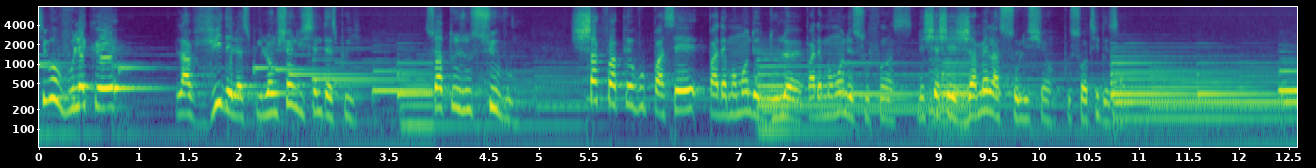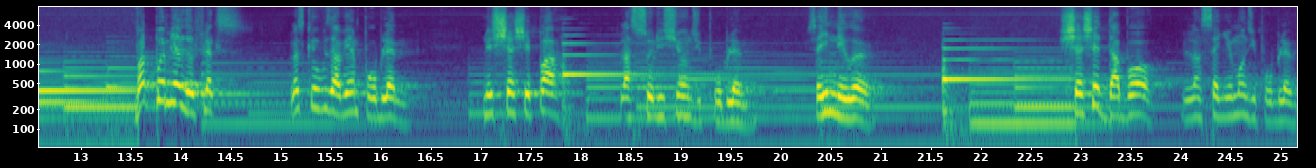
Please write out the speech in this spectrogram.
Si vous voulez que la vie de l'Esprit, l'onction du Saint-Esprit, soit toujours sur vous, chaque fois que vous passez par des moments de douleur, par des moments de souffrance, ne cherchez jamais la solution pour sortir de ça. Votre premier réflexe, lorsque vous avez un problème, ne cherchez pas la solution du problème. C'est une erreur. Cherchez d'abord l'enseignement du problème.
